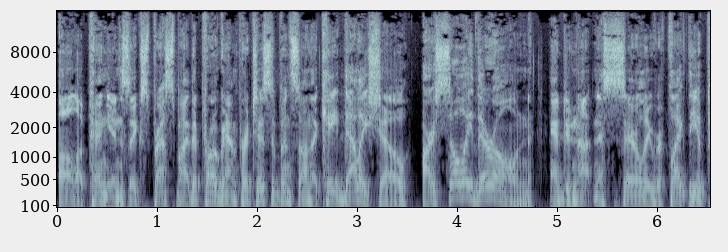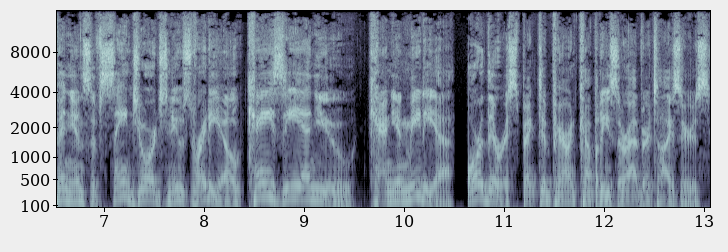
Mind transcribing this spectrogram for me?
All opinions expressed by the program participants on The Kate Dalley Show are solely their own and do not necessarily reflect the opinions of St. George News Radio, KZNU, Canyon Media, or their respective parent companies or advertisers.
